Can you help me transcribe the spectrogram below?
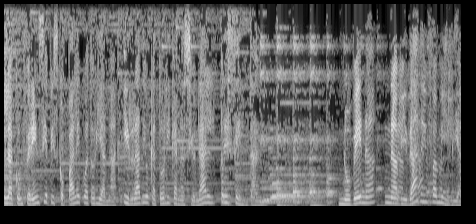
La Conferencia Episcopal Ecuatoriana y Radio Católica Nacional presentan Novena Navidad en Familia,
